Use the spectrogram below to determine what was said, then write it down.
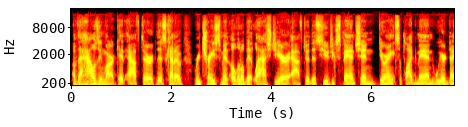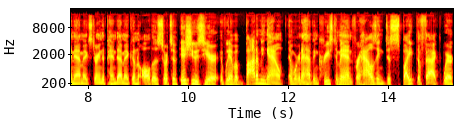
of the housing market after this kind of retracement a little bit last year after this huge expansion during supply demand, weird dynamics during the pandemic, and all those sorts of issues here. If we have a bottoming out and we're going to have increased demand for housing, despite the fact where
